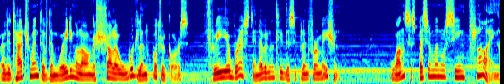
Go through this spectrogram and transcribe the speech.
a detachment of them wading along a shallow woodland watercourse, three abreast in evidently disciplined formation. Once a specimen was seen flying,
